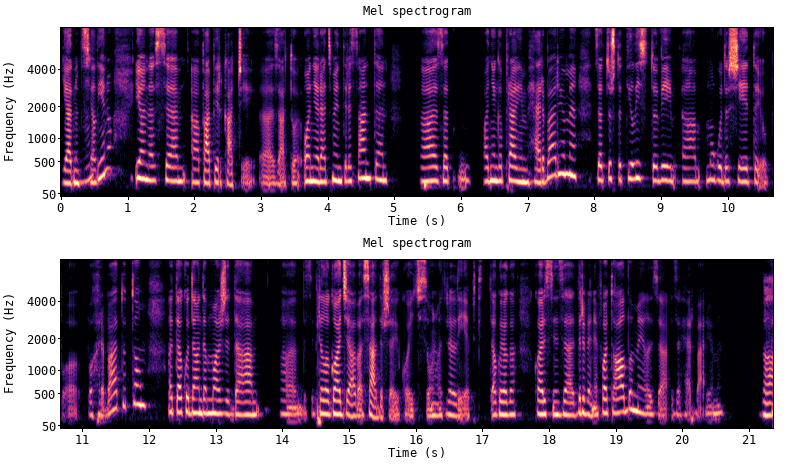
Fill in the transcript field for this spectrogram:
jednu -hmm. cijelinu i onda se uh, papir kači za to. On je recimo interesantan za, od njega pravim herbarijume zato što ti listovi uh, mogu da šetaju po, po hrbatu tom, uh, tako da onda može da da se prilagođava sadržaju koji će se unutra lijepiti. Tako da ga koristim za drvene fotoalbume ili za, za herbarijume. Da,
